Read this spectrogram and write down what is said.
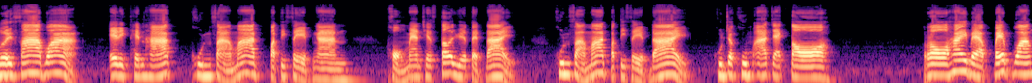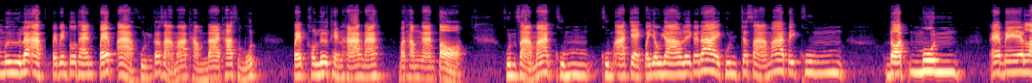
เลยทราบว่าเอริกเทนฮากคุณสามารถปฏิเสธงานของแมนเชสเตอร์ยูไนเต็ดได้ คุณสามารถปฏิเสธได้ คุณจะคุมอาแจกต่อ รอให้แบบเป๊ปวางมือแล้วอะไปเป็นตัวแทนเป๊ปอะคุณก็สามารถทำได้ถ้าสมมติเป๊ปเขาเลือกเทนฮากนะ มาทำงานต่อ คุณสามารถคุมคุมอาแจกไปยาวๆเลยก็ได้ คุณจะสามารถไปคุมดอทมุนแอเบไล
